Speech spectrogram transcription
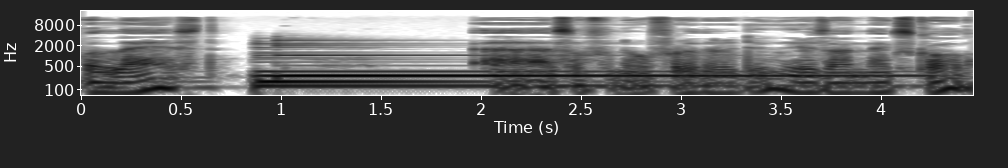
for last. Uh, so for no further ado, here's our next caller.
